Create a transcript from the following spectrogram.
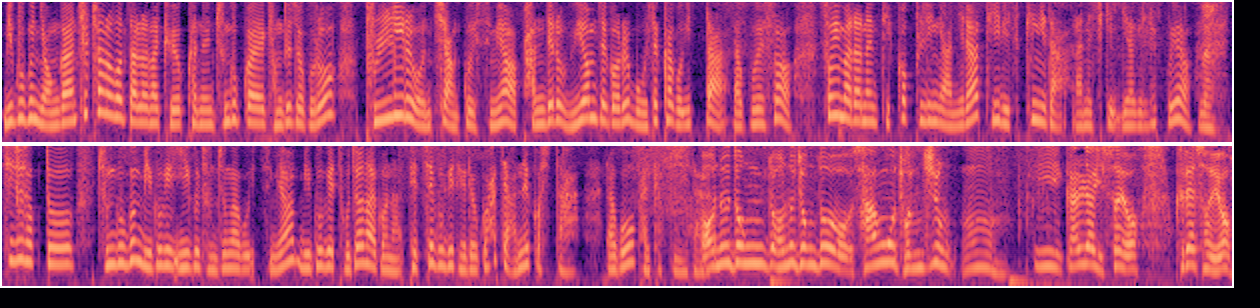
미국은 연간 7천억 원 달러나 교역하는 중국과의 경제적으로 분리를 원치 않고 있으며 반대로 위험 제거를 모색하고 있다라고 해서 소위 말하는 decoupling이 아니라 de-risking이다라는 식의 이야기를 했고요. 네. 시 주석도 중국은 미국의 이익을 존중하고 있으며 미국에 도전하거나 대체국이 되려고 하지 않을 것이다. 라고 밝혔습니다. 어느 정도, 어느 정도 상호 존중, 음, 이 깔려 있어요. 그래서요.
